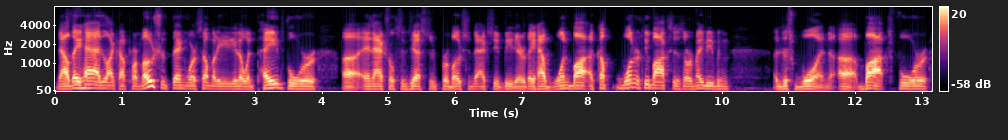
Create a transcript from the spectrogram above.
Now they had like a promotion thing where somebody, you know, had paid for uh, an actual suggested promotion to actually be there. They have one bo- a couple, one or two boxes, or maybe even just one uh, box for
